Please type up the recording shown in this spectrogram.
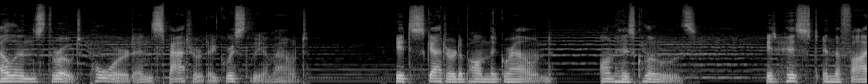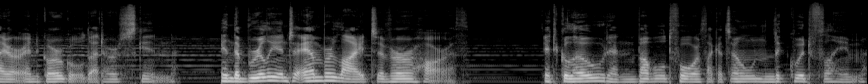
Ellen's throat poured and spattered a grisly amount. It scattered upon the ground, on his clothes. It hissed in the fire and gurgled at her skin in the brilliant amber light of her hearth. It glowed and bubbled forth like its own liquid flame.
